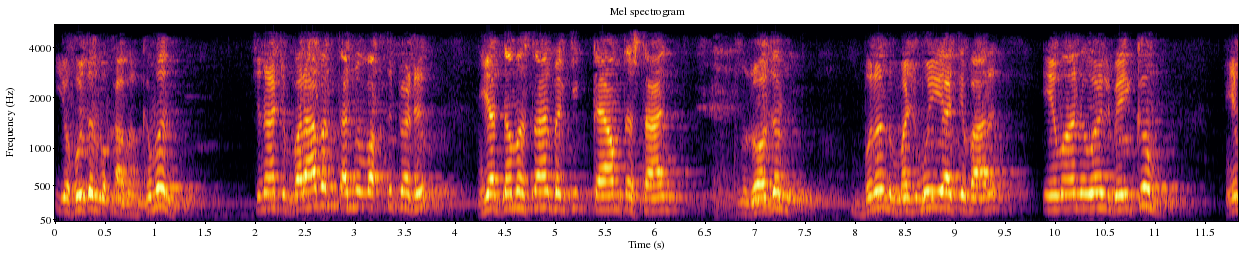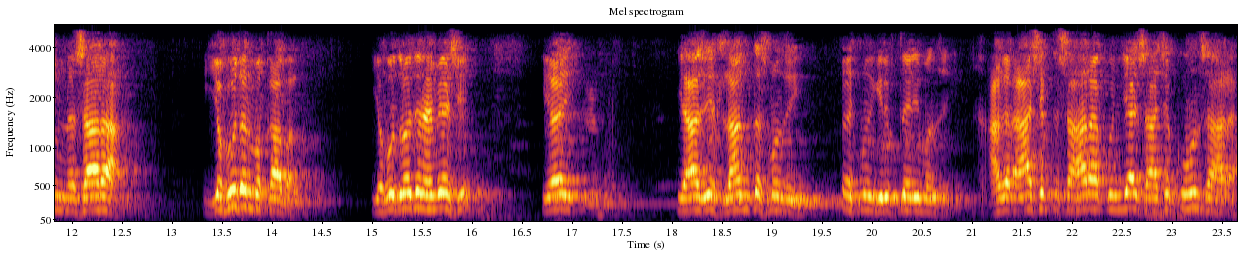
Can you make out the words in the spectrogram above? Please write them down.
یہودن مقابل. کمن؟ چنانچہ برابر تمہ وقت پہ یتھ دمستان بلکہ قیام تستان روزن بلند مجموعی اعتبار ایمان ول بیکم یم نصارہ یہودن مقابل۔ یہود روزن ہمیشہ یہ یہ لانتس منزی ات من گرفتاری منزی۔ اگر عاشق تو سہارا کن جائے سہ کہن سہارا؟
